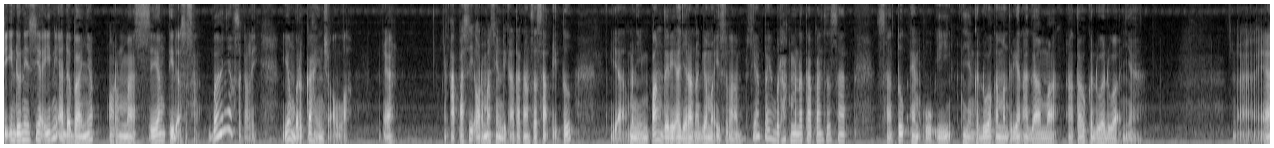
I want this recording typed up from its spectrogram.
Di Indonesia ini ada banyak ormas yang tidak sesat, banyak sekali yang berkah insya Allah. Ya, apa sih ormas yang dikatakan sesat itu? Ya, menyimpang dari ajaran agama Islam. Siapa yang berhak menetapkan sesat? Satu MUI, yang kedua Kementerian Agama atau kedua-duanya. Nah, ya.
